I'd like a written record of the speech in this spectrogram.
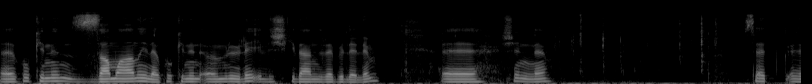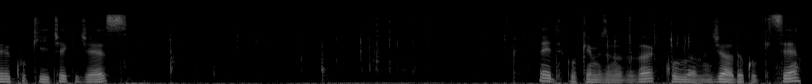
e, cookie'nin zamanıyla, cookie'nin ömrüyle ilişkilendirebilelim. E, şimdi set e, cookie'yi çekeceğiz. Neydi cookie'mizin adı da? Kullanıcı adı cookie'si.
